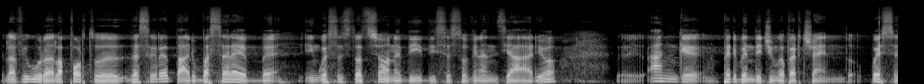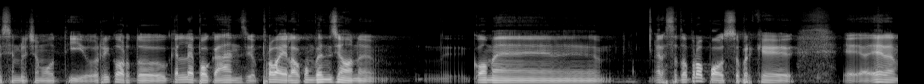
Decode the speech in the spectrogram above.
la figura dell'apporto del, del segretario, basterebbe in questa situazione di dissesto finanziario eh, anche per il 25%, questo è il semplice motivo. Ricordo che all'epoca, anzi, provai la convenzione come era stato proposto perché eh, era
